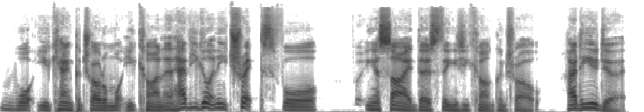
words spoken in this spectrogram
what you can control and what you can't? And have you got any tricks for putting aside those things you can't control? How do you do it?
